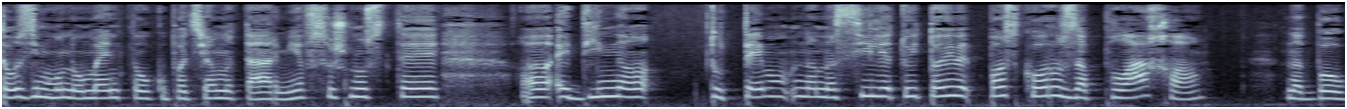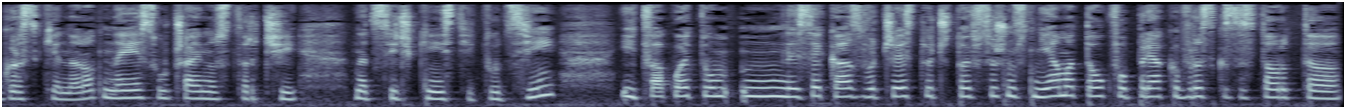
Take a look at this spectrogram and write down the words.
този монумент на окупационната армия всъщност е а, един тотем на насилието и той е по-скоро заплаха над българския народ не е случайно стърчи над всички институции. И това, което не се казва често е, че той всъщност няма толкова пряка връзка с Втората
